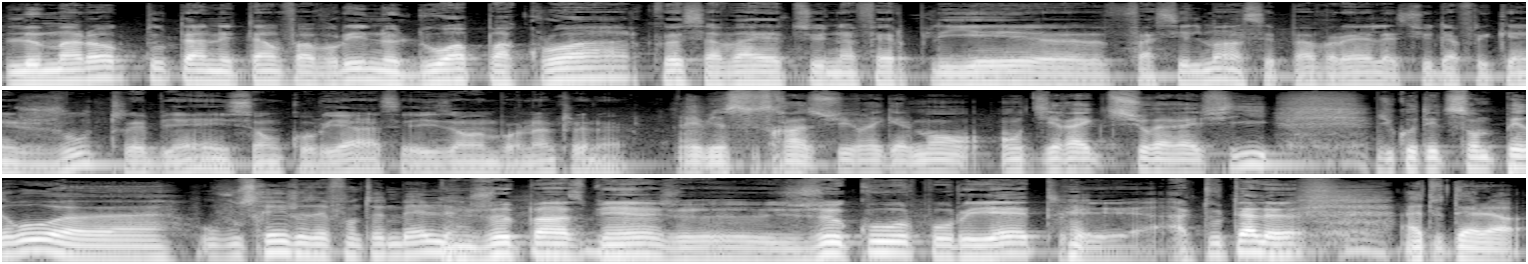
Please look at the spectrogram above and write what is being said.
le Maroc, tout en étant favori, ne doit pas croire que ça va être une affaire pliée euh, facilement. C'est pas vrai. Les Sud-Africains jouent très bien, ils sont coriaces et ils ont un bon entraîneur. Eh bien, ce sera à suivre également en direct sur RFI. Du côté de San Pedro, euh, où vous serez, Joseph Fontainebelle Je pense bien, je, je cours pour y être. Et à tout à l'heure. À tout à l'heure.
